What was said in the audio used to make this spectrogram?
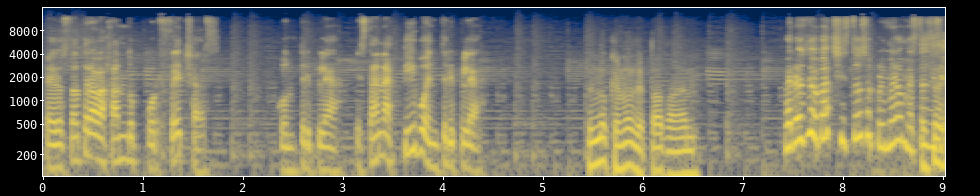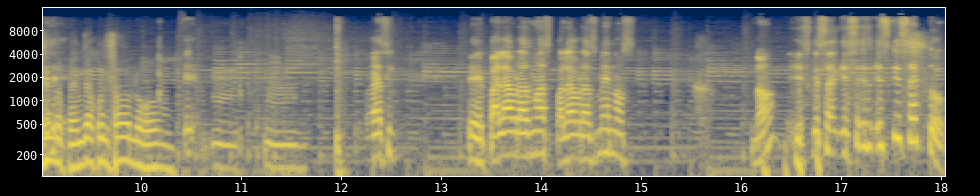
pero está trabajando por fechas con AAA, está en activo en AAA. Es lo que no le pagan. Pero es lo más chistoso. Primero me estás Está diciendo. pendejo el solo. Eh, mm, mm, así, eh, palabras más, palabras menos. ¿No? Es que es, es, que exacto.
